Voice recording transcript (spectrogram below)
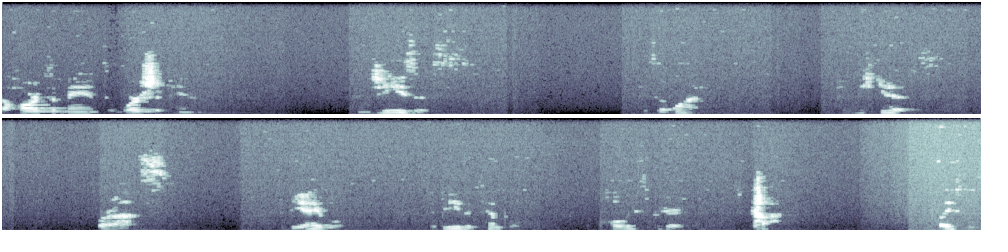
the hearts of man to worship him. Jesus is the one gives for us to be able to be the temple of the Holy Spirit. God places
